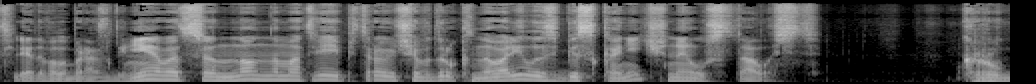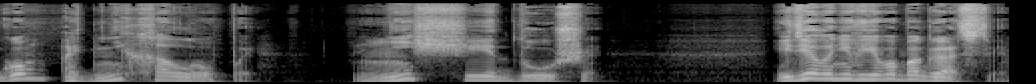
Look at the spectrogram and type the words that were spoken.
Следовало бы разгневаться, но на Матвея Петровича вдруг навалилась бесконечная усталость. Кругом одни холопы, нищие души. И дело не в его богатстве.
